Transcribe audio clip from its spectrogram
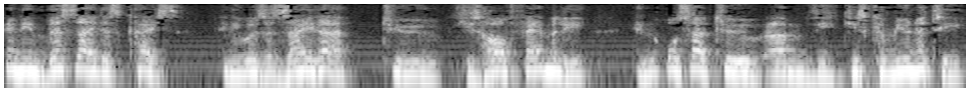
and in this Zayda's case, and he was a Zayda to his whole family and also to um, the, his community,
